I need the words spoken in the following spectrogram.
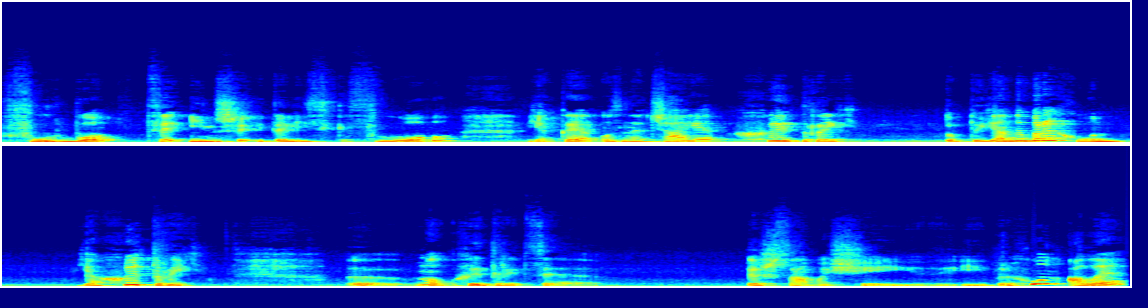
Фурбо це інше італійське слово, яке означає хитрий. Тобто я не брехун, я хитрий. Е, Ну, хитрий це те ж саме ще і брехун, але е,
